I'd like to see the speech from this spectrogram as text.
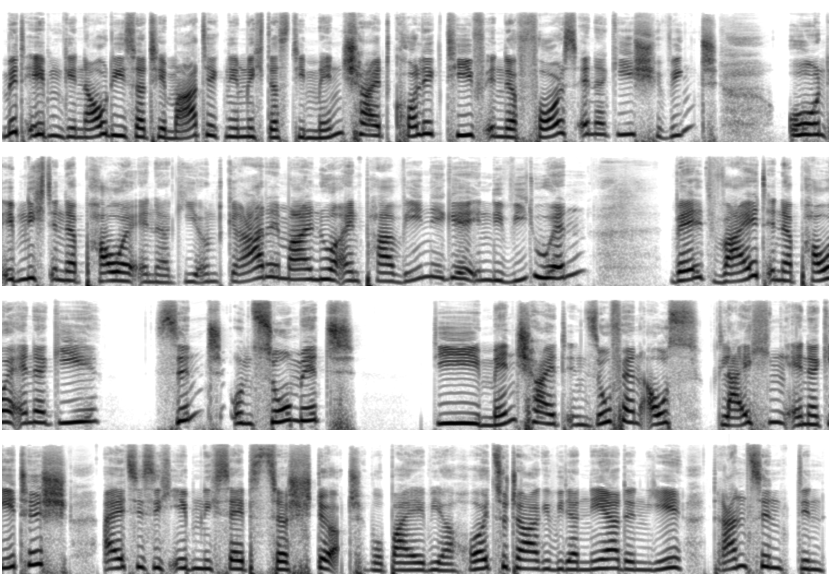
mit eben genau dieser Thematik, nämlich dass die Menschheit kollektiv in der Force-Energie schwingt und eben nicht in der Power-Energie. Und gerade mal nur ein paar wenige Individuen weltweit in der Power-Energie sind und somit die Menschheit insofern ausgleichen energetisch, als sie sich eben nicht selbst zerstört. Wobei wir heutzutage wieder näher denn je dran sind, den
